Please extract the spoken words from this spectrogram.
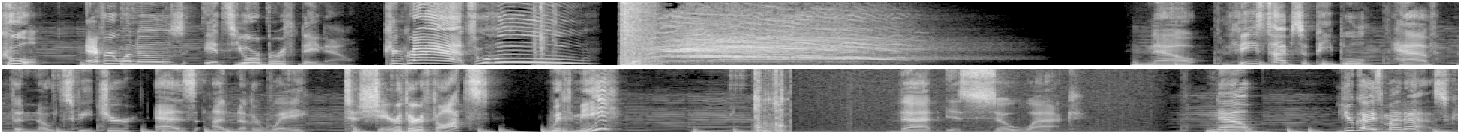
Cool. Everyone knows it's your birthday now. Congrats! Woohoo! Now, these types of people have the notes feature as another way to share their thoughts with me? That is so whack. Now, you guys might ask,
